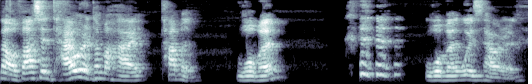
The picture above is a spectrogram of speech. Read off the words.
那我发现台湾人他们还他们我们我们我也是台湾人。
